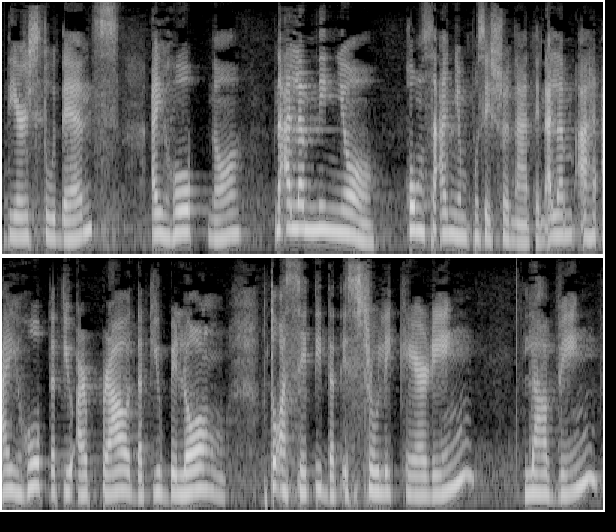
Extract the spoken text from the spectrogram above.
Dear students, I hope no na alam ninyo kung saan yung posisyon natin. Alam I hope that you are proud that you belong to a city that is truly caring, loving,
